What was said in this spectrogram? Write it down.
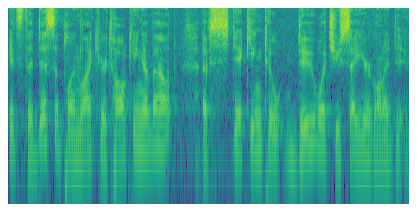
It's the discipline, like you're talking about, of sticking to do what you say you're going to do.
